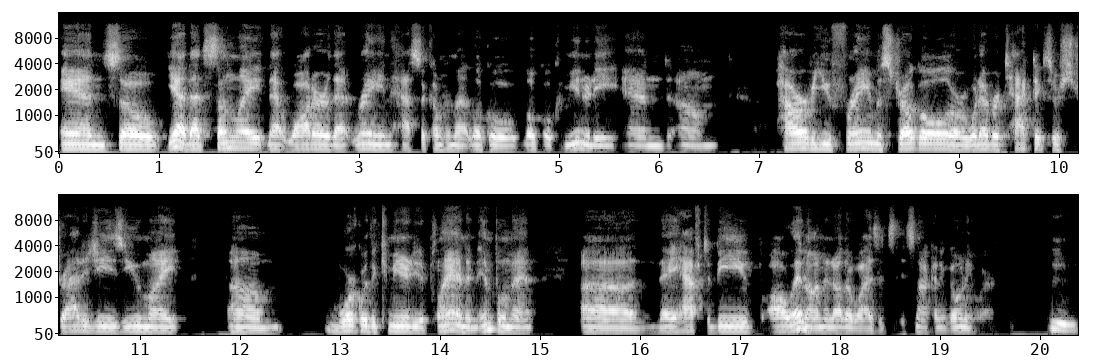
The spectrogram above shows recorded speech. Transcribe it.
And so, yeah, that sunlight, that water, that rain has to come from that local local community. And um, however you frame a struggle or whatever tactics or strategies you might um, work with the community to plan and implement, uh, they have to be all in on it. Otherwise, it's it's not going to go anywhere. Mm.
